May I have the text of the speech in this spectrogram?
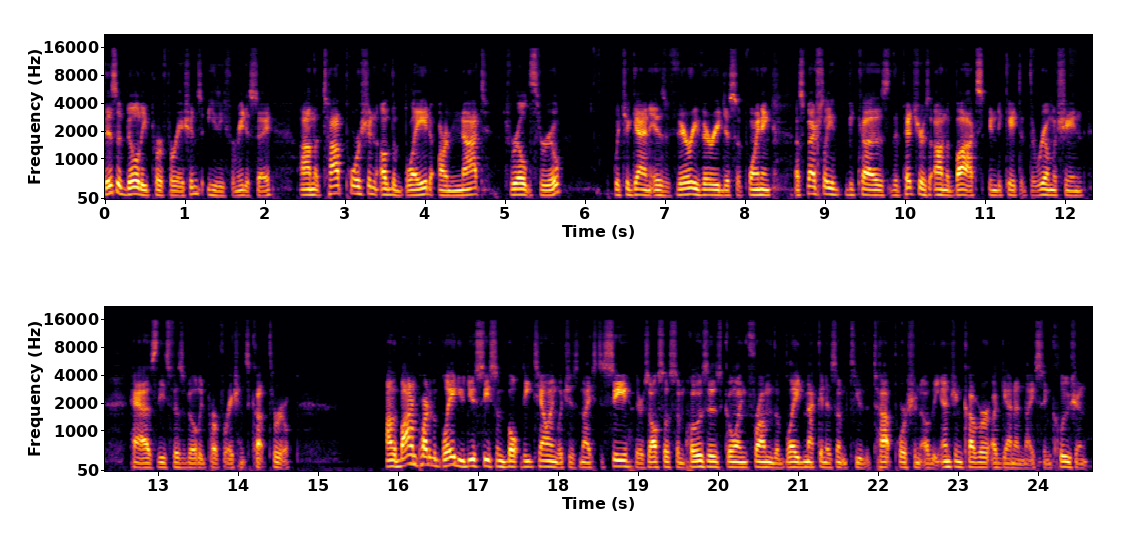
visibility perforations, easy for me to say, on the top portion of the blade are not drilled through, which again is very, very disappointing, especially because the pictures on the box indicate that the real machine has these visibility perforations cut through. On the bottom part of the blade, you do see some bolt detailing, which is nice to see. There's also some hoses going from the blade mechanism to the top portion of the engine cover. Again, a nice inclusion.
